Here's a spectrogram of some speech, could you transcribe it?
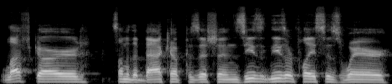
left guard, some of the backup positions. These these are places where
